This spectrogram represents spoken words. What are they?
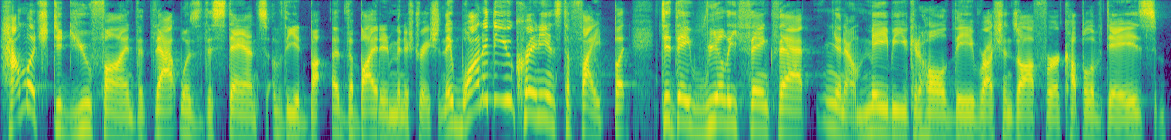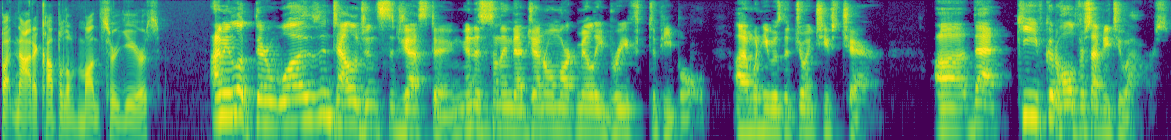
How much did you find that that was the stance of the uh, the Biden administration? They wanted the Ukrainians to fight, but did they really think that, you know, maybe you could hold the Russians off for a couple of days, but not a couple of months or years? I mean, look, there was intelligence suggesting, and this is something that General Mark Milley briefed to people uh, when he was the Joint Chiefs Chair, uh, that Kiev could hold for 72 hours.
